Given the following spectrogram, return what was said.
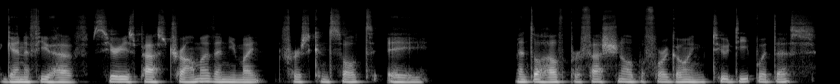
Again, if you have serious past trauma, then you might first consult a mental health professional before going too deep with this.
